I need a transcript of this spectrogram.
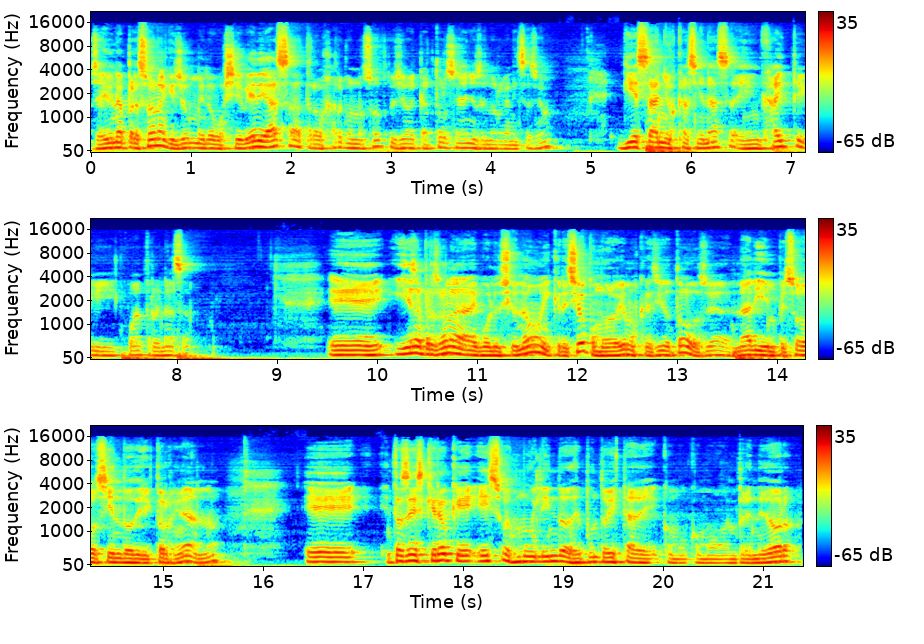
O sea, hay una persona que yo me lo llevé de ASA a trabajar con nosotros, lleva 14 años en la organización, 10 años casi en ASA, en Hightech y 4 en ASA. Eh, y esa persona evolucionó y creció como lo habíamos crecido todos. nadie empezó siendo director general, ¿no? Eh, entonces creo que eso es muy lindo desde el punto de vista de como, como emprendedor,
